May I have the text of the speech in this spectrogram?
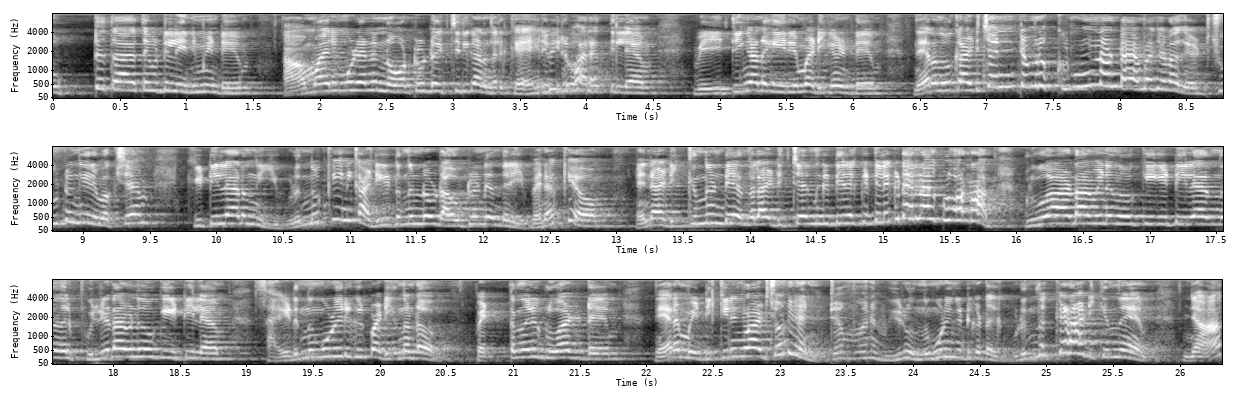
തൊട്ട് താഴത്തെ വീട്ടിൽ എനിമി ഉണ്ട്. അവന്മാരും കൂടി എന്നെ നോട്ട് ഔട്ട് വെച്ചിരിക്കുകയാണ്. എന്നാലും കയറി വരുമ്പോൾ അറിയത്തില്ല. വെയിറ്റിംഗ് ആണ്. കയറിയുമ്പോൾ അടിക്കുന്നുണ്ട് നേരെ നോക്കി അടിച്ച ഒരു കുണ്ണൻ ഡാമേജ് ആണ് ഹെഡ്ഷൂട്ടും കയറി പക്ഷേ കിട്ടിയില്ലായിരുന്നു. ഇവിടുന്നൊക്കെ എനിക്ക് അടി കിട്ടുന്നുണ്ടോ ഡൗട്ട് ഉണ്ട് എന്തായാലും. ഇവനൊക്കെയോ? എന്നെ അടിക്കുന്നുണ്ട്. എന്നാലും അടിച്ചായിരുന്നു കിട്ടിയില്ല കിട്ടിയില്ല. കിട്ടാൻ ഗ്ലൂ ആടാം. ഗ്ലൂ വേണ്ടി നോക്കി കിട്ടിയില്ലായിരുന്നു. എന്നാൽ പുല്ലിടാൻ വേണ്ടി നോക്കി കിട്ടിയില്ല. സൈഡിൽ നിന്നും കൂടി ഒരു ഗ്രിപ്പ് അടിക്കുന്നുണ്ടാവും പെട്ടെന്ന് ഒരു ഗ്ലൂ ആയിട്ട് നേരെ മെഡിക്കലുകൾ അടിച്ചോണ്ട് എന്റെ മോനെ വീട് ഒന്നും കൂടി കിട്ടിക്കട്ടെ. ഇവിടുന്നൊക്കെയാണ് അടിക്കുന്നത് ഞാൻ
